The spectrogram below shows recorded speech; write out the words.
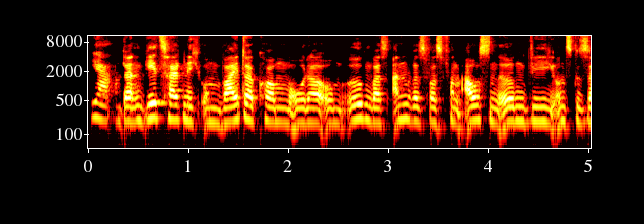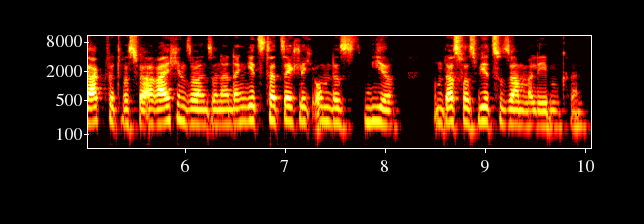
Ja. Und dann geht es halt nicht um Weiterkommen oder um irgendwas anderes, was von außen irgendwie uns gesagt wird, was wir erreichen sollen, sondern dann geht es tatsächlich um das Wir, um das, was wir zusammen erleben können.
